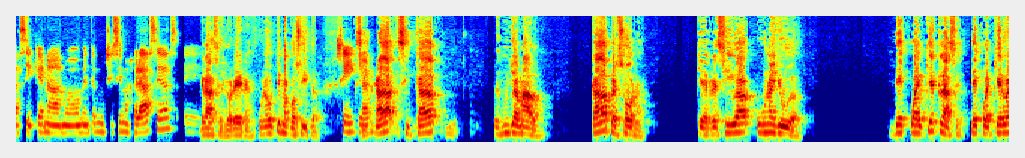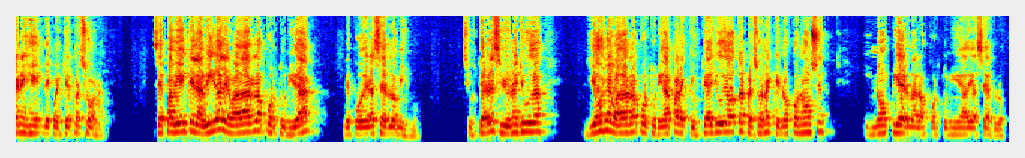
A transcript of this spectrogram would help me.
así que nada, nuevamente muchísimas gracias. Gracias, Lorena. Una última cosita. Sí, claro. Si cada, si cada, es un llamado, cada persona que reciba una ayuda de cualquier clase, de cualquier ONG, de cualquier persona, sepa bien que la vida le va a dar la oportunidad de poder hacer lo mismo. Si usted recibió una ayuda, Dios le va a dar la oportunidad para que usted ayude a otra persona que no conoce y no pierda la oportunidad de hacerlo.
